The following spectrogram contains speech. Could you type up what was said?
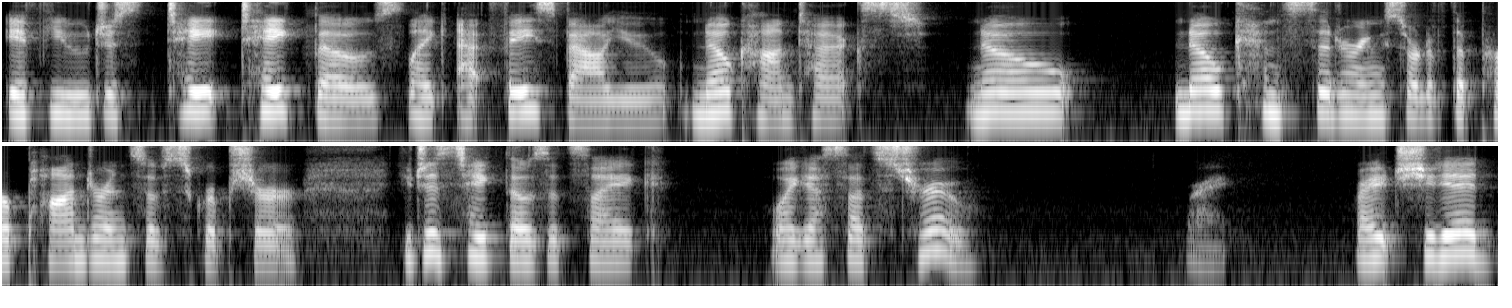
if you just take take those like at face value, no context, no no considering sort of the preponderance of scripture, you just take those. It's like, well, I guess that's true right right? She did,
